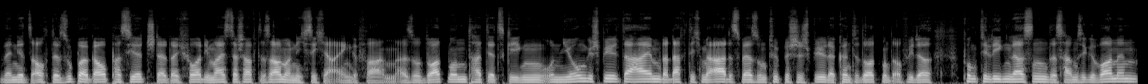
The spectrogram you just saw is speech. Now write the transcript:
wenn jetzt auch der Super-GAU passiert. Stellt euch vor, die Meisterschaft ist auch noch nicht sicher eingefahren. Also Dortmund hat jetzt gegen Union gespielt daheim. Da dachte ich mir, ah, das wäre so ein typisches Spiel, da könnte Dortmund auch wieder Punkte liegen lassen. Das haben sie gewonnen.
